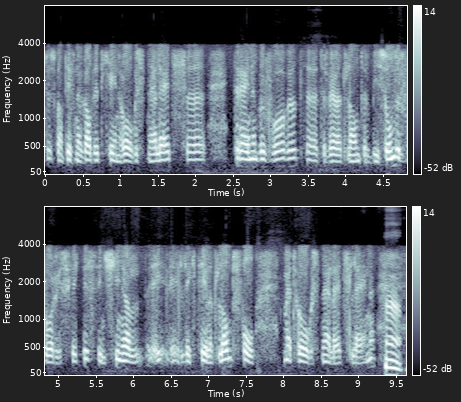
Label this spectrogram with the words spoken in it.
Rusland heeft nog altijd geen hoge snelheidstreinen bijvoorbeeld. Uh, terwijl het land er bijzonder voor geschikt is. In China ligt heel het land vol met hoge snelheidslijnen. Ja.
